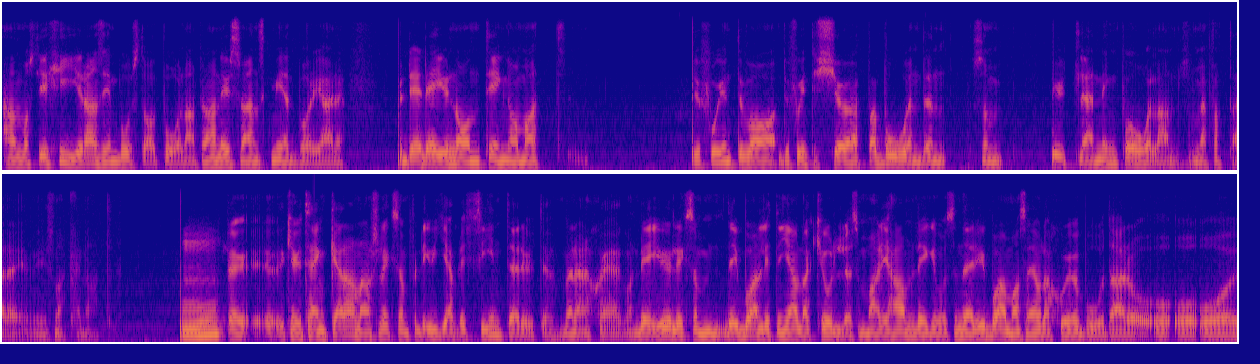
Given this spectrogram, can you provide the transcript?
han måste ju hyra sin bostad på Åland för han är ju svensk medborgare. För Det, det är ju någonting om att du får ju inte, vara, du får inte köpa boenden som utlänning på Åland, som jag fattar det vi snackade natt. Mm. Du kan ju tänka dig annars, liksom, för det är ju jävligt fint där ute med den här skärgården. Det är ju liksom, det är bara en liten jävla kulle som Mariehamn ligger på. Sen är det ju bara en massa jävla sjöbodar och, och, och, och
